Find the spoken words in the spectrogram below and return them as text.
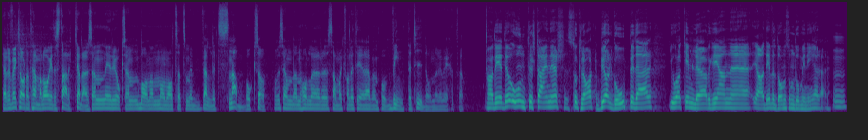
Ja, det är väl klart att hemmalaget är starka där. Sen är det också en bana normalt sett som är väldigt snabb också. Får vi se om den håller samma kvalitet även på vintertid då, när det är V75. Ja, det är de Untersteiners såklart. Björn Goop är där. Joakim Lövgren, eh, ja, det är väl de som dominerar. Mm.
